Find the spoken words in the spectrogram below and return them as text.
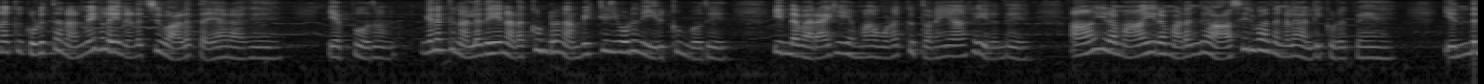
உனக்கு கொடுத்த நன்மைகளை நினைச்சு வாழ தயாராகு. எப்போதும் எனக்கு நல்லதே நடக்குன்ற நம்பிக்கையோடு நீ இருக்கும்போது இந்த வராகி அம்மா உனக்கு துணையாக இருந்து ஆயிரம் ஆயிரம் மடங்கு ஆசீர்வாதங்களை அள்ளி கொடுப்பேன். எந்த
